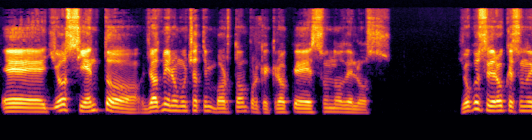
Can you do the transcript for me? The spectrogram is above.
Eh, yo siento, yo admiro mucho a Tim Burton porque creo que es uno de los, yo considero que es uno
